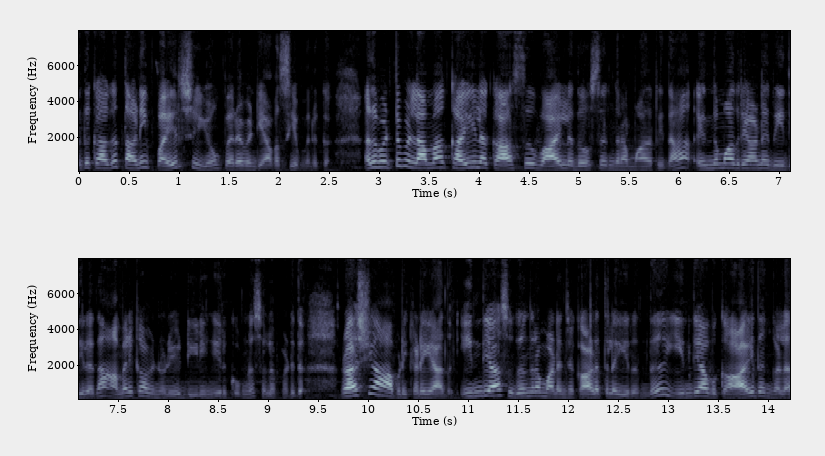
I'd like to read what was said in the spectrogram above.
இதுக்காக தனி பயிற்சியும் பெற வேண்டிய அவசியம் இருக்கு. அது மட்டும் இல்லாம கையில காசு வாயில தோசைங்கிற மாதிரி தான் இந்த மாதிரியான ரீதியில தான் அமெரிக்காவினுடைய டீலிங் இருக்கும்னு சொல்லப்படுது. ரஷ்யா அப்படி கிடையாது. இந்தியா சுதந்திரம் அடைஞ்ச காலத்துல இருந்து இந்தியாவுக்கு ஆயுதங்களை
